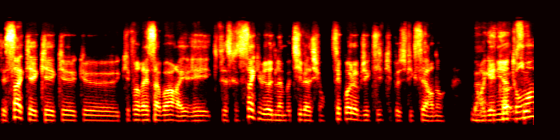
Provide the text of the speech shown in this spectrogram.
C'est ça qui- qui- qui- que- qu'il faudrait savoir. Et, et- parce que c'est ça qui lui donne la motivation. C'est quoi l'objectif qui peut se fixer, Arnaud? Bah, Regagner un tournoi?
